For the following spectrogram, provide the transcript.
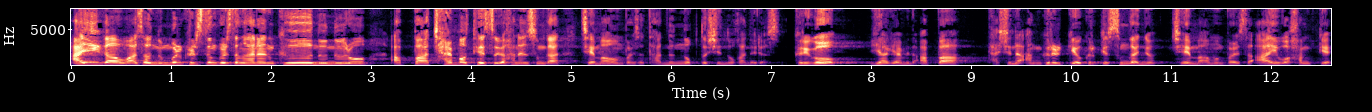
아이가 와서 눈물 글썽글썽 하는 그 눈으로 아빠 잘못했어요 하는 순간 제 마음은 벌써 다 눈 녹듯이 녹아내렸습니다. 그리고 이야기합니다. 아빠 다시는 안 그럴게요. 그렇게 순간요. 제 마음은 벌써 아이와 함께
